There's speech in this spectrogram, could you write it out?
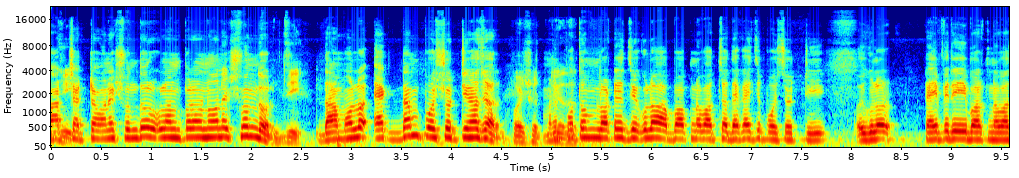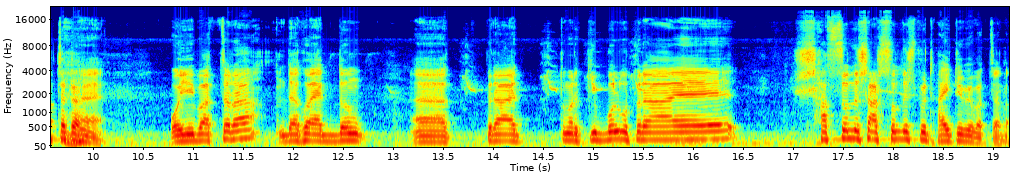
বাচ্চাটা অনেক সুন্দর উলান পালানো অনেক সুন্দর। জি। দাম হলো একদম পঁয়ষট্টি হাজার। পঁয়ষট্টি মানে প্রথম লটে যেগুলো বকনা বাচ্চা দেখাইছে পঁয়ষট্টি ওইগুলো টাইপের এই বকনা বাচ্চাটা। হ্যাঁ ওই বাচ্চারা দেখো একদম প্রায় তোমার কি বলব প্রায় সাতচল্লিশ আটচল্লিশ ফিট হাইট হবে বাচ্চাটা।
